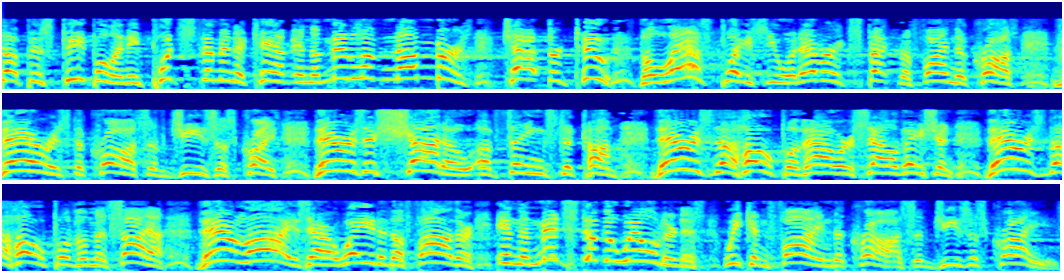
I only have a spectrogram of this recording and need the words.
up his people and he puts them in a camp in the middle of Numbers chapter 2, the last place you would ever expect to find the cross, there is the cross of Jesus Christ. There is a shadow of things to come. There is the hope of our salvation. There is the hope of a Messiah. There lies our way to the Father. In the midst of the wilderness, we can find the cross of Jesus Christ.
